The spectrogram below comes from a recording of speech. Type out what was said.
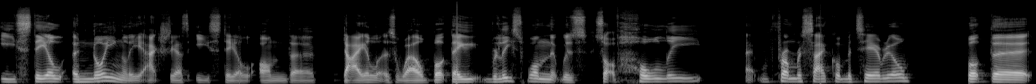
E Steel. Annoyingly, actually has E Steel on the dial as well, but they released one that was sort of wholly uh, from recycled material. But the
